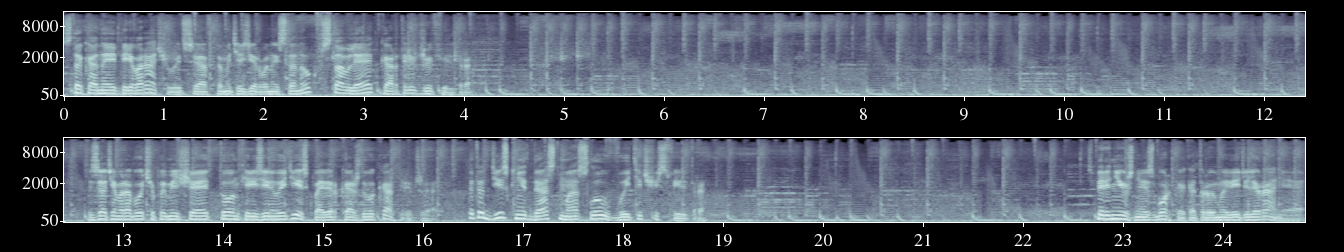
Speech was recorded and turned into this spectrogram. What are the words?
Стаканы переворачиваются, автоматизированный станок вставляет картриджи фильтра. Затем рабочий помещает тонкий резиновый диск поверх каждого картриджа. Этот диск не даст маслу вытечь из фильтра. Теперь нижняя сборка, которую мы видели ранее.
